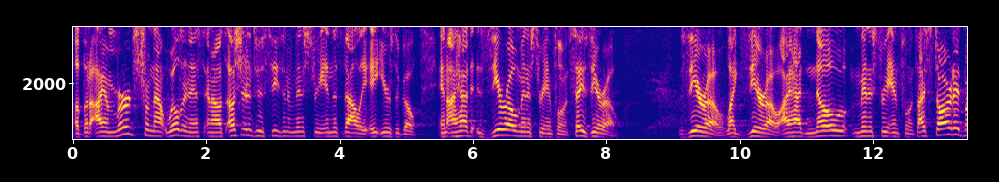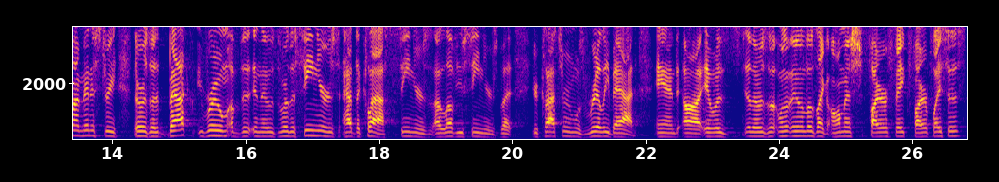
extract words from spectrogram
uh, but I emerged from that wilderness and I was ushered into a season of ministry in this valley eight years ago. And I had zero ministry influence. Say zero. Zero, like zero. I had no ministry influence. I started my ministry. There was a back room of the, and it was where the seniors had the class. Seniors, I love you, seniors, but your classroom was really bad, and uh, it was there was one of, one of those like Amish fire fake fireplaces.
